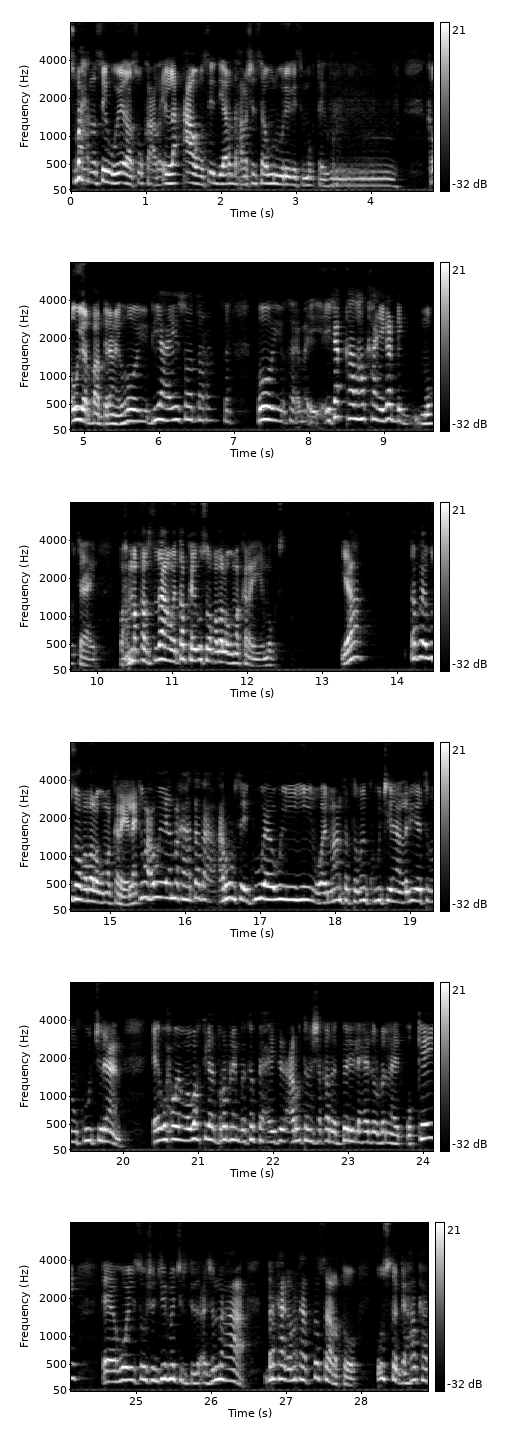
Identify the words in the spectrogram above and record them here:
subaxda say hooyadaas u kacdo ilaa caawa si diyaaradda xabashada saa uun wareegaysa moogtahay. Ka u yar baad diranay hooy biyaha ii soo dara hooy iga qaad halkaa iga dhig moogtahay wax ma qabsadaan way dabka igu soo qaba laguma karaya moogta ya dabka igu soo qaba laguma karaya. Laakiin waxa weeyaan marka haddaad carruurta ay ku waawen yihiin oo ay maanta toban kuu jiraan labiyo toban kuu jiraan waxa weeyaan waa waqtigaad problemka ka baxaysid caruurtana shaqada beri lahayd oo dhan lahayd okay? Hooy soo shan jir ma jirtid ajnaha dharkaaga markaad ka saarto uskaga halkaa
